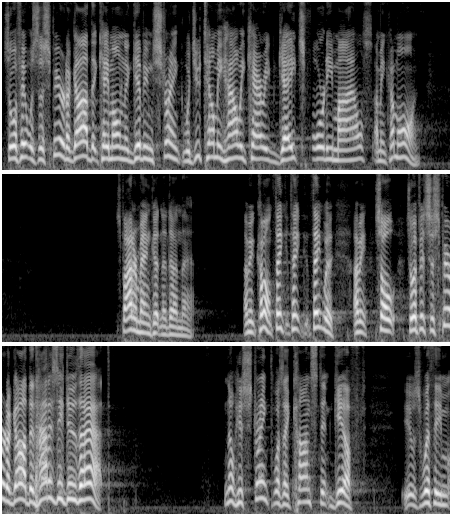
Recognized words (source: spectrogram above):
So if it was the Spirit of God that came on to give him strength, would you tell me how he carried gates 40 miles? I mean, come on. Spider Man couldn't have done that. I mean, come on, think, think, think with. I mean, so, so if it's the Spirit of God, then how does He do that? No, His strength was a constant gift. It was with Him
